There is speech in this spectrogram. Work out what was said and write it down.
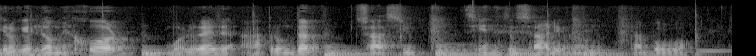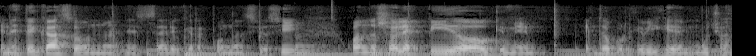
creo que es lo mejor volver a preguntar, o sea, si, es necesario, ¿no? Tampoco, en este caso no es necesario que respondan sí o sí. Cuando yo les pido esto porque vi que muchos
